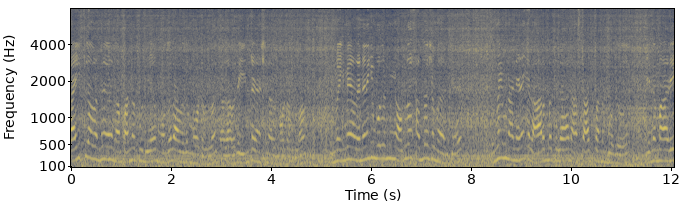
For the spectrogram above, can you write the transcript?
லைஃப்பில் வந்து நான் பண்ணக்கூடிய முதலாவது மோட்டர் vlog அதாவது இன்டர்நேஷ்னல் மோட்டர் vlog. உண்மைக்குமே அதை நினைக்கும் போது அவ்வளோ சந்தோஷமாக இருக்குது உண்மையும் நான் நினைக்கல ஆரம்பத்தில் நான் ஸ்டார்ட் பண்ணும்போது இந்த மாதிரி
